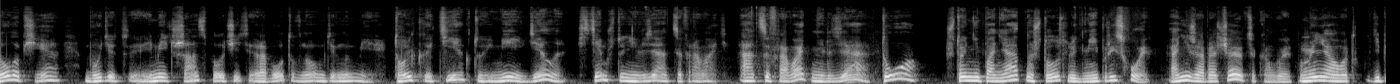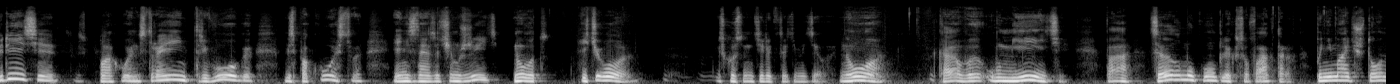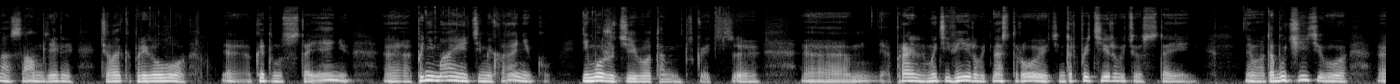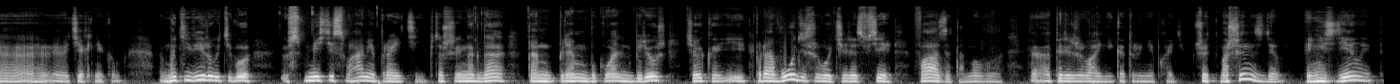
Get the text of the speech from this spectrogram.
кто вообще будет иметь шанс получить работу в новом дивном мире? Только те, кто имеет дело с тем, что нельзя оцифровать. А оцифровать нельзя то, что непонятно, что с людьми происходит. Они же обращаются к вам, говорят, у меня вот депрессия, плохое настроение, тревога, беспокойство, я не знаю, зачем жить. Ну вот, и чего искусственный интеллект этим делает? Но когда вы умеете по целому комплексу факторов понимать, что на самом деле человека привело э, к этому состоянию, э, понимаете механику и можете его, там, сказать, э, правильно мотивировать, настроить, интерпретировать его состояние, вот, обучить его техникам, мотивировать его вместе с вами пройти. Потому что иногда там прямо буквально берешь человека и проводишь его через все фазы там, его переживаний, которые необходимы. Что это машина сделает? И не сделает.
